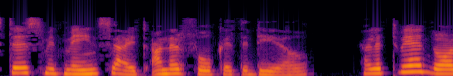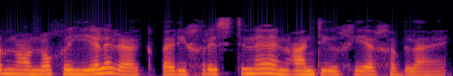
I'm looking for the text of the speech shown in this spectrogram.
getstes met mensen uit ander volken te deel. Hulle twee daarna nog een hele ruk bij die christenen in Antiochie geblij.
